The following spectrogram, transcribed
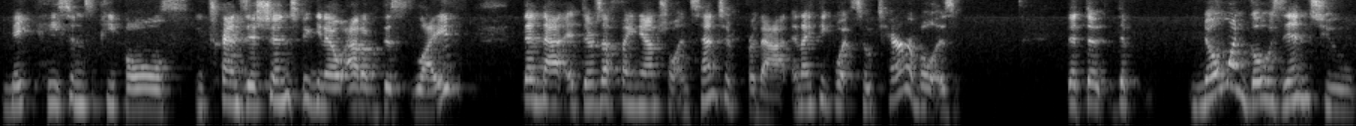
make hastens people's transition to you know out of this life then that there's a financial incentive for that. And i think what's so terrible is that the the no one goes into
